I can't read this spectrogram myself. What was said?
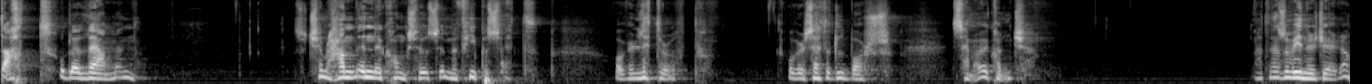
datt og ble lemen. Så kommer han inn i kongshuset med fipesett og vi litter opp og vi setter til bors. Samme vi kan ikke. At det er som vinner gjør,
